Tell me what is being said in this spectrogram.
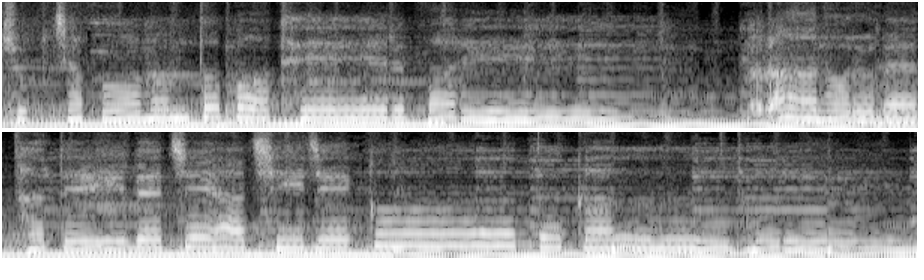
চুপচাপ অনন্ত পথের পারে। রানোর ব্যথাতেই বেঁচে আছি যে কতকাল ধরে।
